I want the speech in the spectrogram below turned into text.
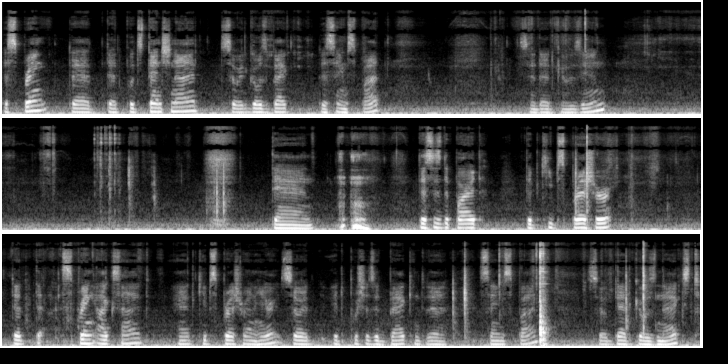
the spring that that puts tension on it, so it goes back the same spot. So that goes in. Then this is the part that keeps pressure that the spring it and keeps pressure on here so it, it pushes it back into the same spot. So that goes next.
